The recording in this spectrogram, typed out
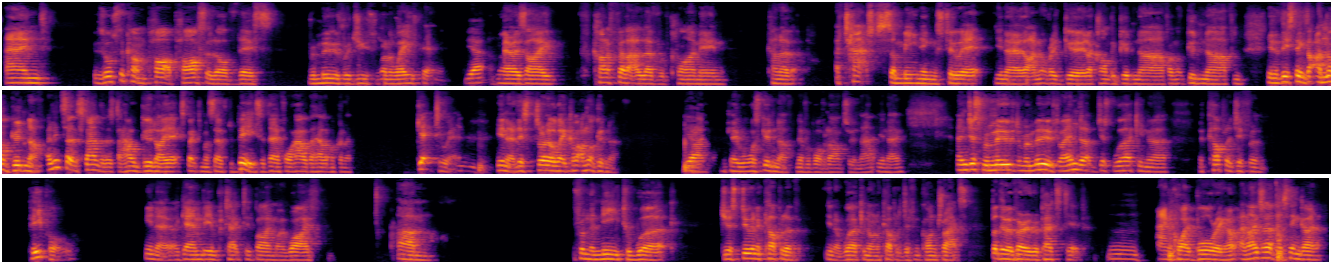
and it was also come part and parcel of this remove, reduce, run away thing. yeah, Whereas I kind of fell out of love with climbing, kind of attached some meanings to it. You know, I'm not very good. I can't be good enough. I'm not good enough. And, you know, these things, I'm not good enough. I didn't set a standard as to how good I expected myself to be. So therefore, how the hell am I going to get to it? You know, this throwaway, come I'm not good enough. yeah, Right. Okay, well, what's good enough? Never bothered answering that, you know. And just removed and removed. I ended up just working a, a couple of different people, you know, again, being protected by my wife um, from the need to work, just doing a couple of, you know, working on a couple of different contracts, but they were very repetitive Mm, and quite boring. And I just had this thing going,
